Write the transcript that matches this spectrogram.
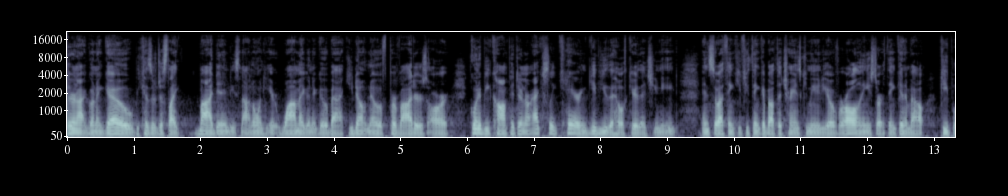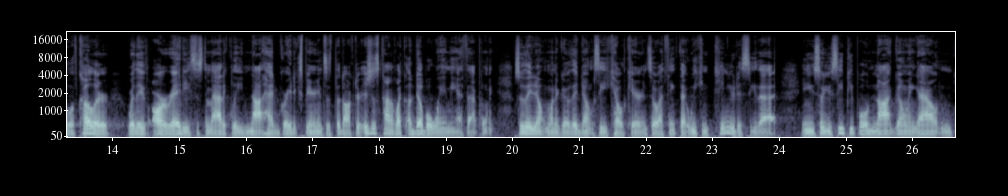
they're not going to go because they're just like, my identity's not on here. Why am I going to go back? You don't know if providers are going to be competent or actually care and give you the health care that you need. And so I think if you think about the trans community overall and you start thinking about people of color, where they've already systematically not had great experiences with the doctor, it's just kind of like a double whammy at that point. So they don't want to go, they don't seek health care. And so I think that we continue to see that. And you, so you see people not going out and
